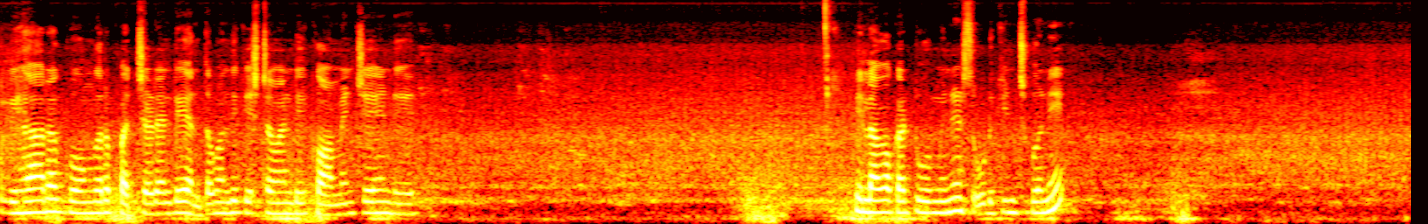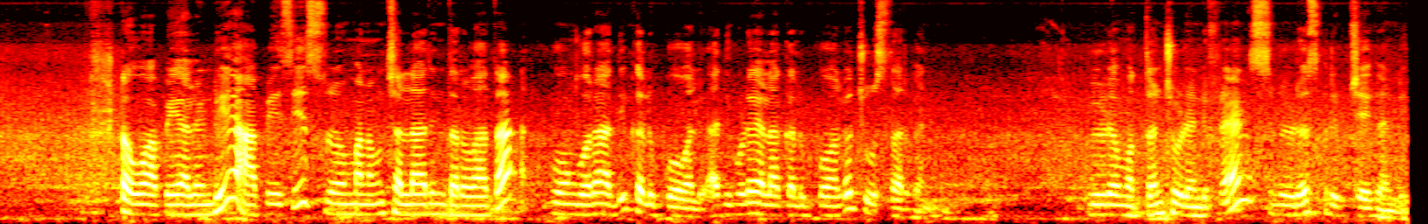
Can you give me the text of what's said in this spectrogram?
పులిహార గోంగూర పచ్చడి అంటే ఎంతమందికి ఇష్టం అండి కామెంట్ చేయండి. ఇలా ఒక టూ మినిట్స్ ఉడికించుకొని స్టవ్ ఆపేయాలండి. ఆపేసి మనం చల్లారిన తర్వాత గోంగూర అది కలుపుకోవాలి. అది కూడా ఎలా కలుపుకోవాలో చూస్తారు కానీ. వీడియో మొత్తం చూడండి ఫ్రెండ్స్. వీడియో స్క్రిప్ట్ చేయకండి.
